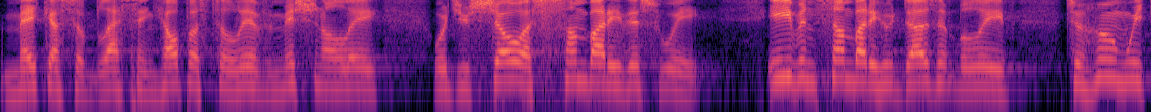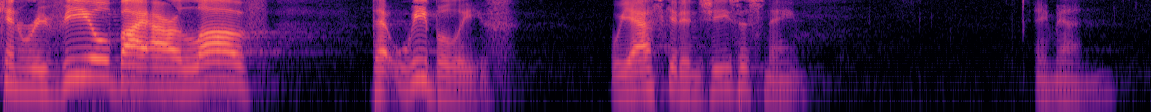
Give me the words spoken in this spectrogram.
make us a blessing. Help us to live missionally. Would you show us somebody this week, even somebody who doesn't believe, to whom we can reveal by our love that we believe? We ask it in Jesus' name. Amen.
